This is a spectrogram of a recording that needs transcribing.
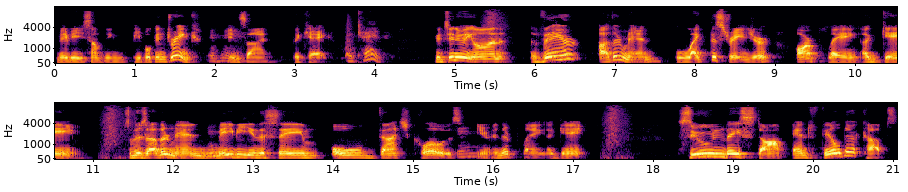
maybe something people can drink mm-hmm. inside the keg. Okay. Continuing on, there, other men, like the stranger, are playing a game. So there's other men, maybe in the same old Dutch clothes here, and they're playing a game. Soon they stop and fill their cups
